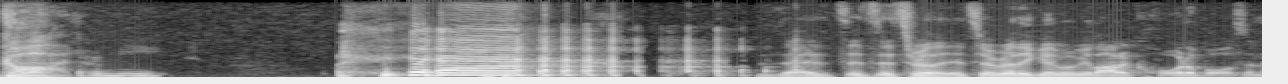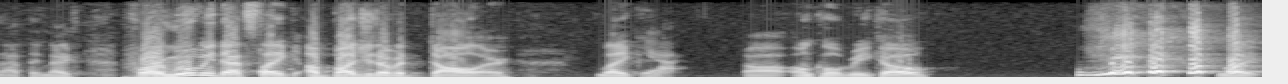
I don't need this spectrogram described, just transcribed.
God. for me. It's, it's it's really it's a really good movie. A lot of quotables in that thing. Like for a movie that's like a budget of a dollar, like yeah. uh, Uncle Rico. Like,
